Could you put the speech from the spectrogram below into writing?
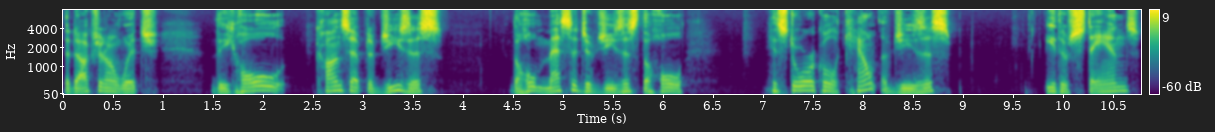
the doctrine on which the whole concept of Jesus, the whole message of Jesus, the whole historical account of Jesus either stands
